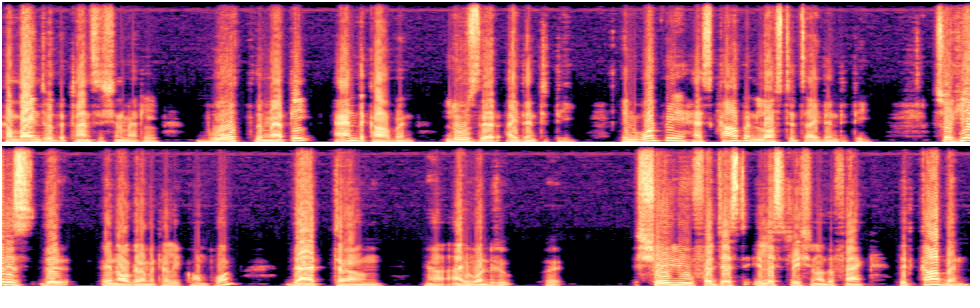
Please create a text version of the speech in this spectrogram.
combines with the transition metal, both the metal and the carbon lose their identity. In what way has carbon lost its identity? So, here is the an organometallic compound that um, uh, I want to uh, show you for just illustration of the fact that carbon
